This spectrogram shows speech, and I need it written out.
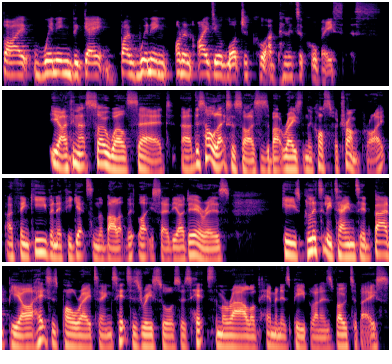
by winning the game, by winning on an ideological and political basis. Yeah, I think that's so well said. Uh, this whole exercise is about raising the cost for Trump, right? I think even if he gets on the ballot, like you say, the idea is he's politically tainted, bad PR, hits his poll ratings, hits his resources, hits the morale of him and his people and his voter base.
